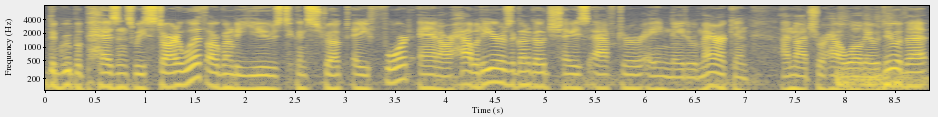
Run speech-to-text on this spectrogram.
The group of peasants we started with are going to be used to construct a fort, and our halberdiers are going to go chase after a Native American. I'm not sure how well they would do with that,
